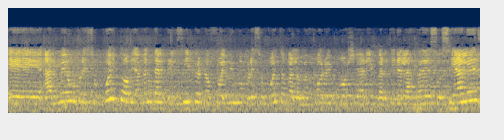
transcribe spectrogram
eh, armé un presupuesto, obviamente al principio no fue el mismo presupuesto que a lo mejor hoy puedo llegar a invertir en las redes sociales,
